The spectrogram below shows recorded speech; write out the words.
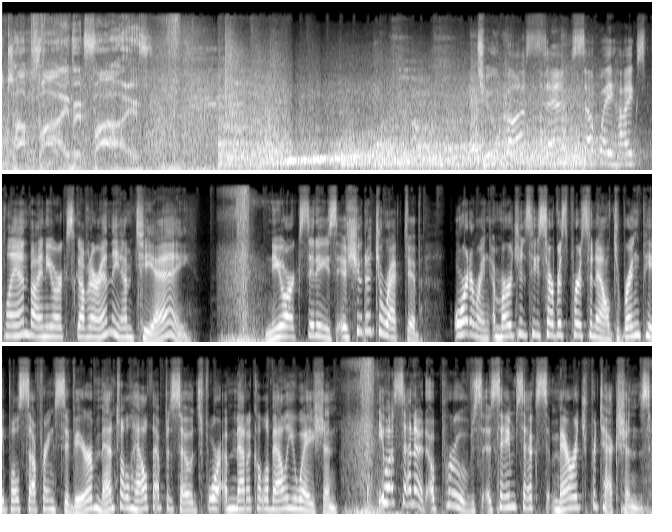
Top five at five. Two bus and subway hikes planned by New York's governor and the MTA. New York City's issued a directive ordering emergency service personnel to bring people suffering severe mental health episodes for a medical evaluation. The U.S. Senate approves same sex marriage protections.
